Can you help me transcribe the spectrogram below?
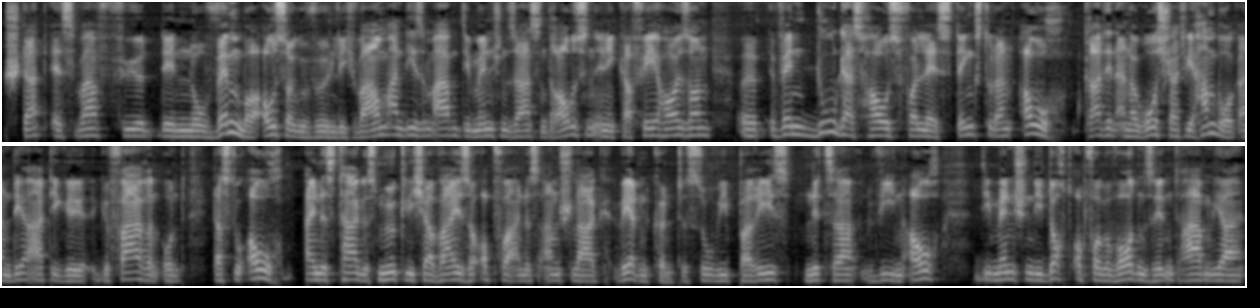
statt. Es war für den November außergewöhnlich warm an diesem Abend. Die Menschen saßen draußen in den Kaffeehäusern. Äh, wenn du das Haus verlässt, denkst du dann auch, gerade in einer Großstadt wie Hamburg an derartige Gefahren und dass du auch eines Tages möglicherweise Opfer eines Anschlags werden könntest, so wie Paris, Nizza, Wien auch. Die Menschen, die dort Opfer geworden sind, haben ja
